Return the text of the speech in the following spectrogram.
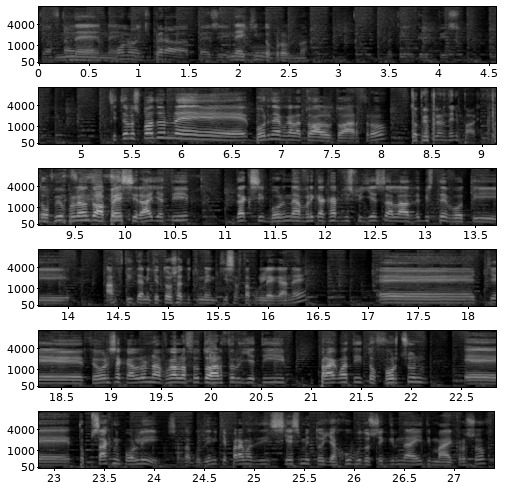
Και αυτά Ναι, εδώ. ναι. Μόνο εκεί πέρα παίζει. Ναι, εκείνο το πρόβλημα. Με την Greenpeace. Και τέλος πάντων, ε, μπορεί να έβγαλα το άλλο το άρθρο, Το οποίο πλέον δεν υπάρχει. το οποίο πλέον το απέσυρα γιατί εντάξει, μπορεί να βρήκα κάποιες πηγές, αλλά δεν πιστεύω ότι αυτή ήταν και τόσο αντικειμενική σε αυτά που λέγανε. Ε, και θεώρησα καλό να βγάλω αυτό το άρθρο γιατί πράγματι το Fortune ε, το ψάχνει πολύ σε αυτά που δίνει και πράγματι σε σχέση με το Yahoo που το σύγκρινα ή τη Microsoft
